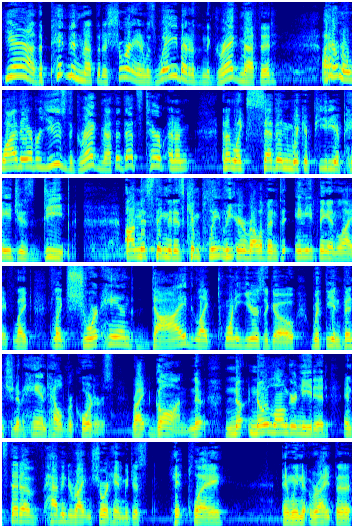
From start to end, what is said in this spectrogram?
yeah, the Pitman method of shorthand was way better than the Gregg method. I don't know why they ever used the Gregg method. That's terrible. And I'm, and I'm like seven Wikipedia pages deep on this thing that is completely irrelevant to anything in life. Like, like shorthand died like 20 years ago with the invention of handheld recorders, right? Gone. No, no, no longer needed. Instead of having to write in shorthand, we just hit play. And we, right, the,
